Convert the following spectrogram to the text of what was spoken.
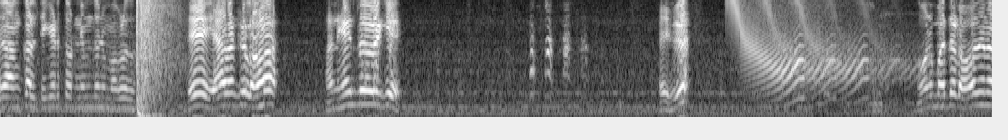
ಏ ಅಂಕಲ್ ಟಿಕೆಟ್ ತೋರ್ ನಿಮ್ದು ನಿಮ್ಮ ಮಗಳದು. ಏ ಯಾರ ಅಂಕಲ್ ನಾನು ಹೆಂಗ್ ಹೇಳಕ್ಕೆ ನೋಡಿ ಮಾತಾಡ ಹೋದಿನ?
